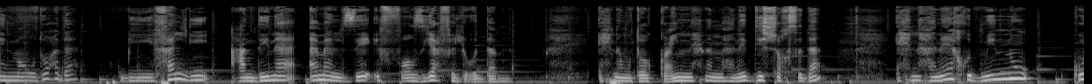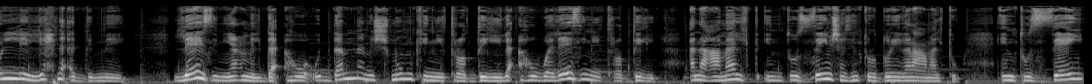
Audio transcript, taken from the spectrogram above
الموضوع ده بيخلي عندنا أمل زائف فظيع في اللي قدامنا. إحنا متوقعين إن إحنا لما هندي الشخص ده إحنا هناخد منه كل اللي إحنا قدمناه. لازم يعمل ده. هو قدامنا مش ممكن يترد لي لأ هو لازم يترد لي. أنا عملت إنتوا إزاي مش عايزين تردوا لي اللي أنا عملته؟ إنتوا إزاي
